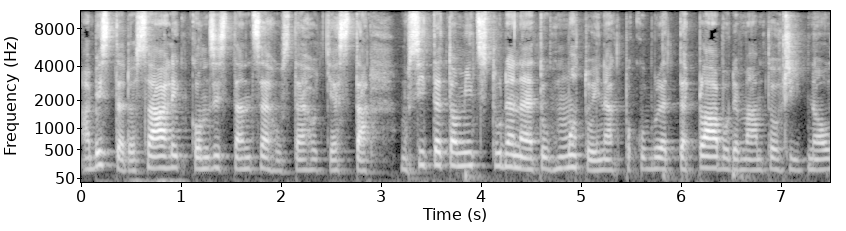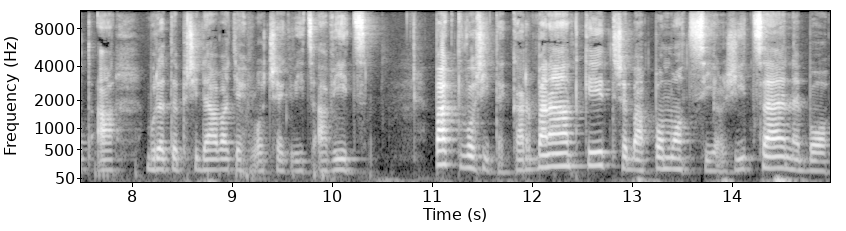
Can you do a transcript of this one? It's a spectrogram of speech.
abyste dosáhli konzistence hustého těsta. Musíte to mít studené, tu hmotu, jinak pokud bude teplá, bude vám to řídnout a budete přidávat těch vloček víc a víc. Pak tvoříte karbanátky, třeba pomocí lžíce nebo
